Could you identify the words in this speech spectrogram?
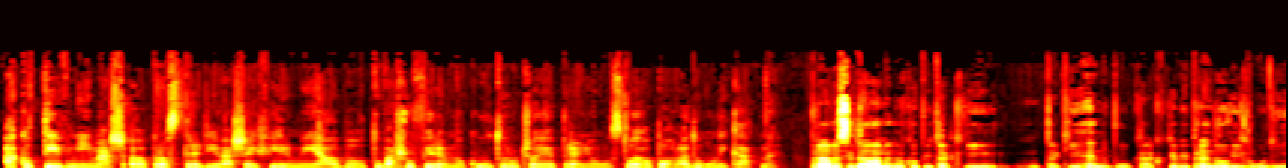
ako ty vnímaš uh, prostredie vašej firmy alebo tú vašu firemnú kultúru, čo je pre ňu z tvojho pohľadu unikátne? Práve si dávame dokopy taký, taký handbook, ako keby pre nových ľudí,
